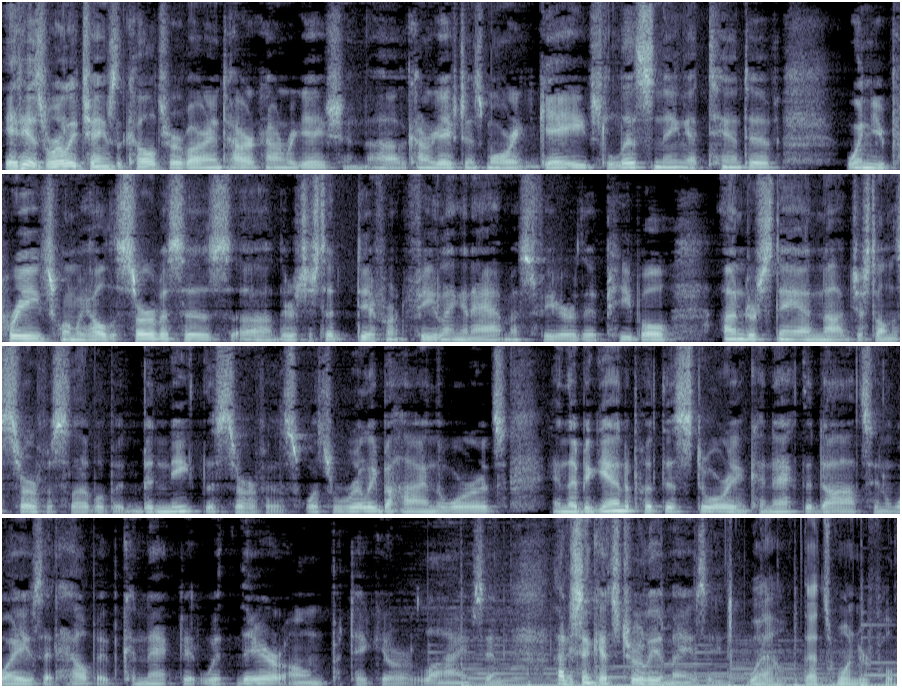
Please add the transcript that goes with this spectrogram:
It has really changed the culture of our entire congregation. Uh, the congregation is more engaged, listening, attentive when you preach, when we hold the services, uh, there's just a different feeling and atmosphere that people understand not just on the surface level, but beneath the surface, what's really behind the words. And they begin to put this story and connect the dots in ways that help it connect it with their own particular lives. And I just think that's truly amazing. Wow, that's wonderful.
